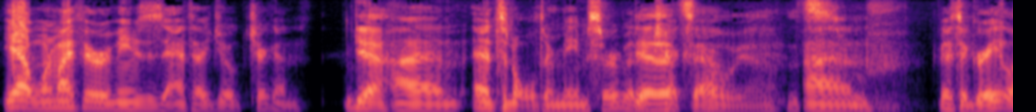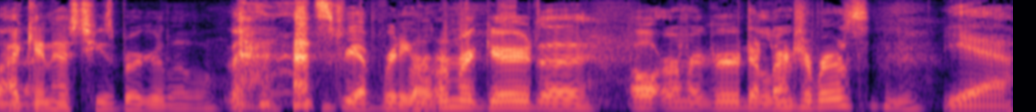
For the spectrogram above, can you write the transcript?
yeah. One of my favorite memes is anti-joke chicken. yeah Um, and it's an older meme, sir, but yeah it checks out. oh yeah Um, it's a great line. i can has cheeseburger level That's yeah, pretty or old. Irma Gerd, uh oh, Irma Gerd Lunchables. yeah. Yeah.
